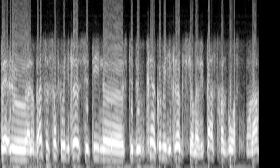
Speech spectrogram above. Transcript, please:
Ben, le, à la base, le Stras Comedy Club, c'était une, euh, c'était de créer un comedy club parce qu'il n'y en avait pas à Strasbourg à ce moment-là.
